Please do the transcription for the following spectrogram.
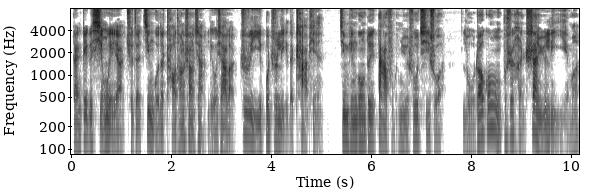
但这个行为呀，却在晋国的朝堂上下留下了知仪不知礼的差评。晋平公对大夫女叔齐说：“鲁昭公不是很善于礼仪吗？”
